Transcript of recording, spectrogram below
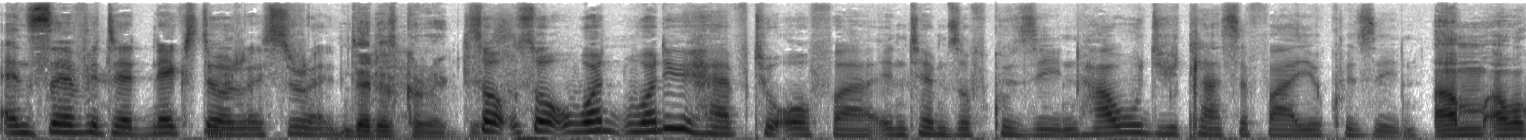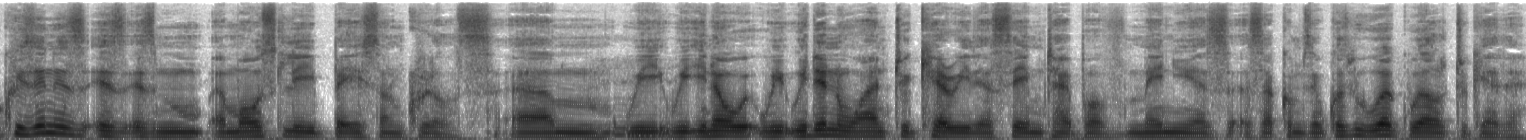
and serve it at next door restaurant. That is correct. So, yes. so what what do you have to offer in terms of cuisine? How would you classify your cuisine? Um, our cuisine is, is, is mostly based on grills. Um, we, we, you know, we, we didn't want to carry the same type of menu as, as Sakhumzi because we work well together.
